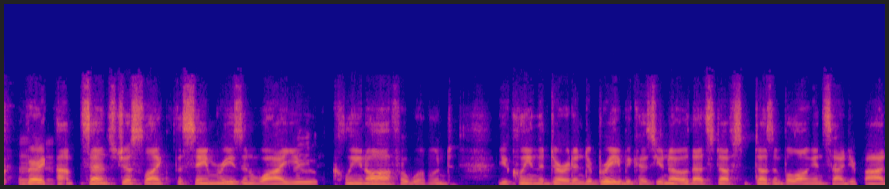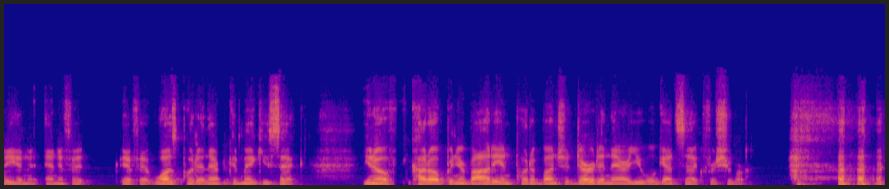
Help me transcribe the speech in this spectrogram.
Mm-hmm. very common sense just like the same reason why you clean off a wound you clean the dirt and debris because you know that stuff doesn't belong inside your body and, and if it if it was put in there it could make you sick you know, if you cut open your body and put a bunch of dirt in there, you will get sick for sure.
